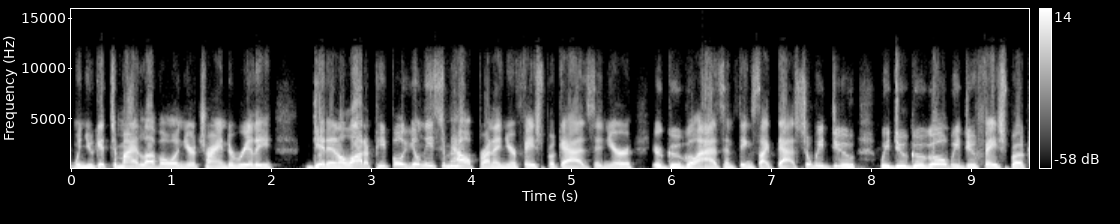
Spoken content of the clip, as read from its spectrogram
When you get to my level and you're trying to really get in a lot of people, you'll need some help running your Facebook ads and your your Google ads and things like that. So we do we do Google, we do Facebook,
